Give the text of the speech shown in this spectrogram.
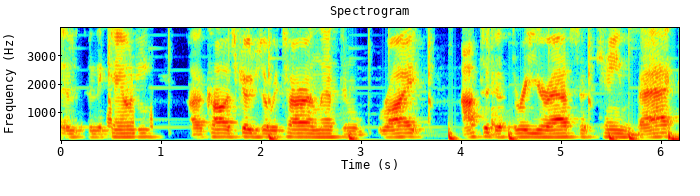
in, in the county. Uh, college coaches are retiring left and right. I took a three-year absence, came back.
